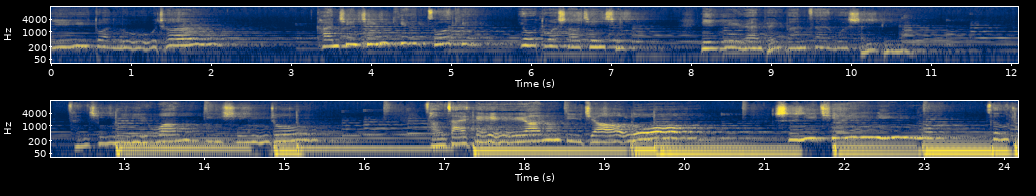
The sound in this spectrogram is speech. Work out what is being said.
一段路程看见今天、昨天有多少艰辛，你依然陪伴在我身边。曾经遗忘的心中，藏在黑暗的角落，是你牵引我走出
